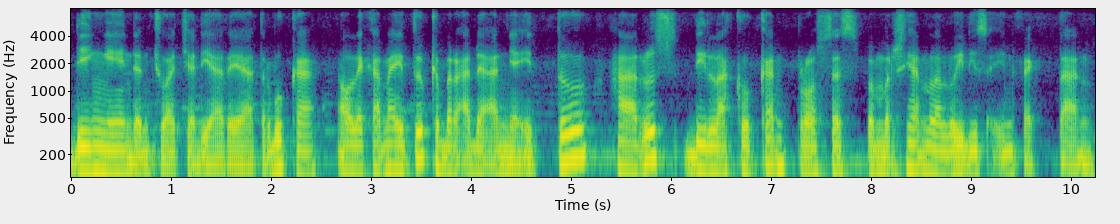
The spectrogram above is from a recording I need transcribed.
dingin dan cuaca di area terbuka. Oleh karena itu keberadaannya itu harus dilakukan proses pembersihan melalui disinfektan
